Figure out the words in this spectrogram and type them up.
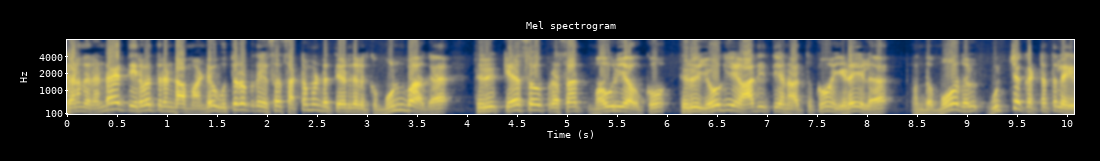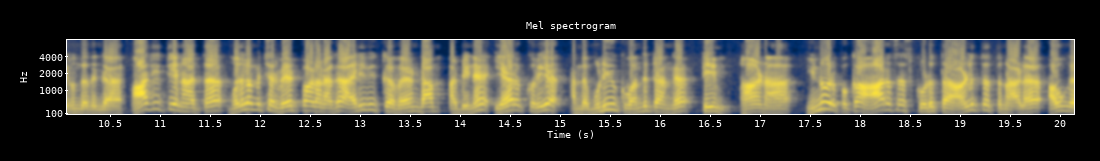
கடந்த ரெண்டாயிரத்தி இருபத்தி ரெண்டாம் ஆண்டு உத்தரப்பிரதேச சட்டமன்ற தேர்தலுக்கு முன்பாக திரு கேசவ் பிரசாத் மௌரியாவுக்கும் திரு யோகி ஆதித்யநாத்துக்கும் இடையில அந்த மோதல் உச்ச கட்டத்துல இருந்ததுங்க. ஆதித்யநாத்தை முதலமைச்சர் வேட்பாளராக அறிவிக்க வேண்டாம் அப்படின்னு ஏறக்குறைய அந்த முடிவுக்கு வந்துட்டாங்க டீம். ஆனா இன்னொரு பக்கம் ஆர்எஸ்எஸ் கொடுத்த அழுத்தத்தினால அவங்க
